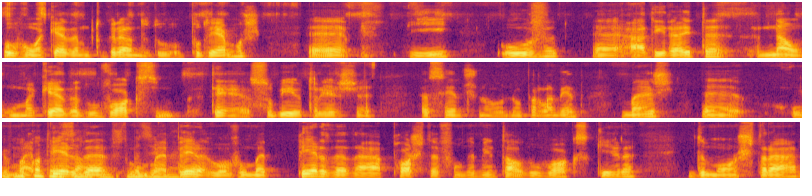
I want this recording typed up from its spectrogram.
houve uma queda muito grande do Podemos e houve à direita não uma queda do Vox, até subiu três eh, assentos no, no Parlamento, mas eh, uma, uma perda, uma dizer, é? perda, houve uma perda da aposta fundamental do Vox, que era demonstrar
